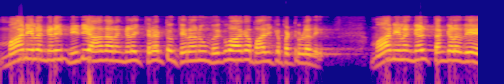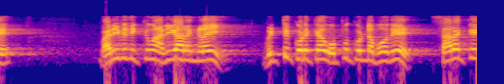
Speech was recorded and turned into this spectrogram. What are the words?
மாநிலங்களின் நிதி ஆதாரங்களை திரட்டும் திறனும் வெகுவாக பாதிக்கப்பட்டுள்ளது. மாநிலங்கள் தங்களது வரி விதிக்கும் அதிகாரங்களை விட்டுக் கொடுக்க ஒப்புக்கொண்ட போது சரக்கு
